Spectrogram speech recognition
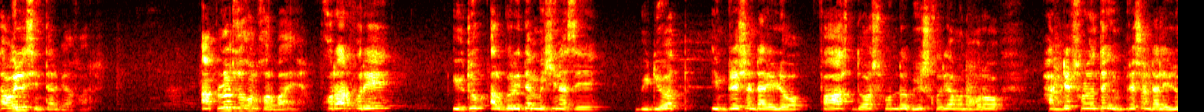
তাহলে চিন্তার ব্যাপার আপলোড যখন করবাই করার পরে ইউটিউব আলগোরিদম মেশিন আছে ভিডিওত ইমপ্রেশন ডালিল ফার্স্ট দশ পনেরো বিশ করিয়া মনে করো হান্ড্রেড পর্যন্ত ইমপ্রেশন ডালিল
